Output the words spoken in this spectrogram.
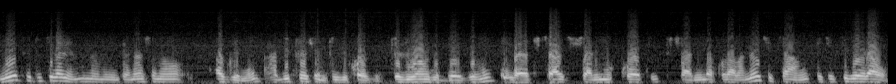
Naye ffe tukira ne muno mu international agreement arbitration tuzikoze. Tuziwangudde ezimu endala tukyali mu kkooti tukyalinda kulaba naye kikyangu ekyo kibeerawo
